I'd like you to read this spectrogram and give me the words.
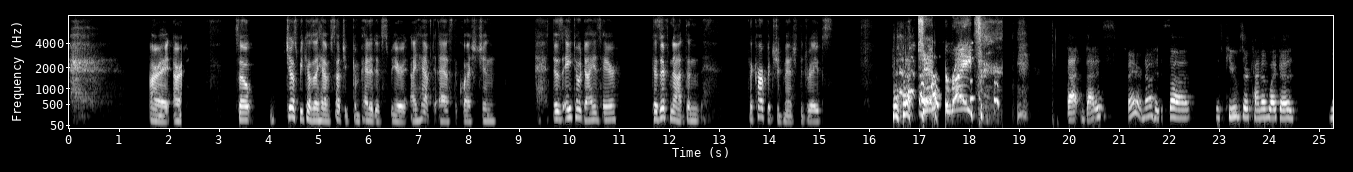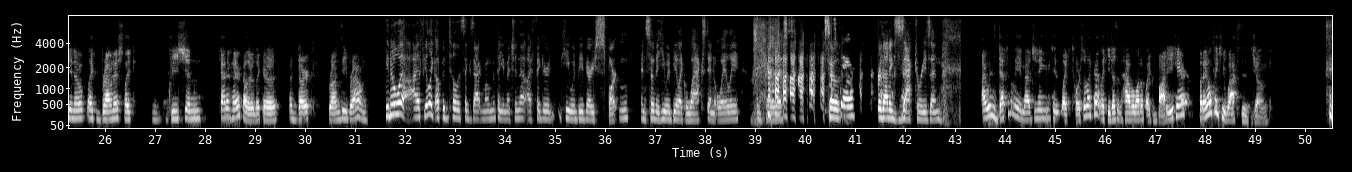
all right, all right. So, just because I have such a competitive spirit, I have to ask the question Does Eto dye his hair? Because if not, then the carpet should match the drapes. Yeah, right. that that is fair. No, his uh his pubes are kind of like a you know, like brownish, like Grecian kind of hair color, like a, a dark bronzy brown. You know what? I feel like up until this exact moment that you mentioned that, I figured he would be very Spartan, and so that he would be like waxed and oily and hairless. so for that exact reason, I was definitely imagining his like torso like that. Like he doesn't have a lot of like body hair, but I don't think he waxes junk.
